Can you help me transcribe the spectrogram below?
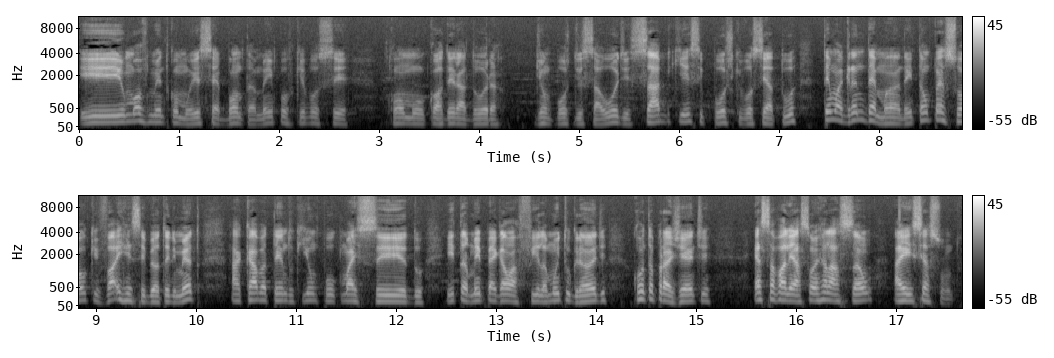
E um movimento como esse é bom também porque você, como coordenadora de um posto de saúde sabe que esse posto que você atua tem uma grande demanda. Então o pessoal que vai receber o atendimento acaba tendo que ir um pouco mais cedo e também pegar uma fila muito grande. Conta pra gente essa avaliação em relação a esse assunto.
